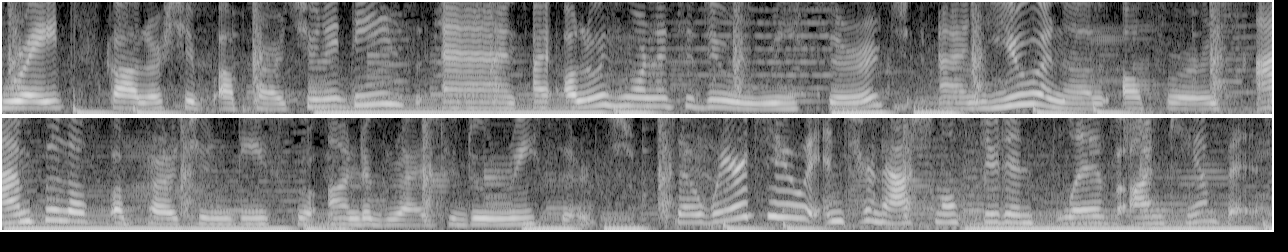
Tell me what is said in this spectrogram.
Great scholarship opportunities and I always wanted to do research and UNL offers ample of opportunities for undergrad to do research. So where do international students live on campus?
